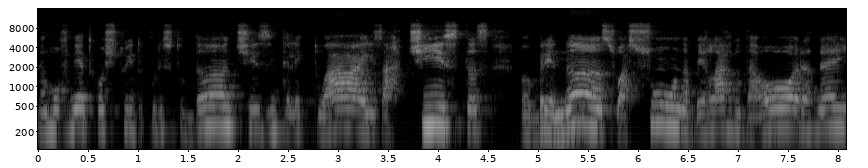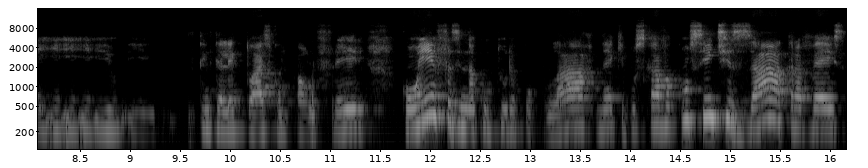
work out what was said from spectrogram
né? um movimento constituído por estudantes, intelectuais, artistas, Brenan, Suassuna, Berlardo da Hora, né? e, e, e intelectuais como Paulo Freire, com ênfase na cultura popular, né, que buscava conscientizar através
